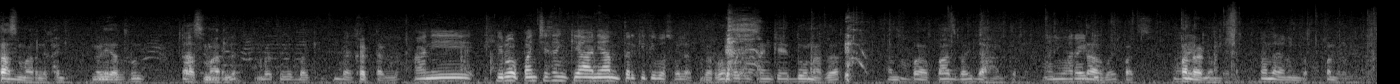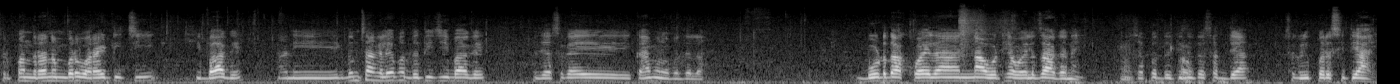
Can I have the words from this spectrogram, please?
तास मारलं खाली नळी आतरून. तास मारलं. बरं त्याच्यात बाकी. खत टाकलं. आणि ही रोपांची संख्या आणि अंतर किती बसवलं रोपाची संख्या आहे दोन हजार आणि पा- पाच बाय दहा अंतर. आणि दहा व्हरायटी बाय पाच. पंधरा नंबर. पंधरा नंबर. पंधरा नंबर. तर पंधरा नंबर व्हरायटीची ही बाग आहे आणि एकदम चांगल्या पद्धतीची बाग आहे. म्हणजे असं काय काय म्हणू आपण त्याला? बोट दाखवायला नावं ठेवायला जागा नाही. अशा पद्धतीने तर सध्या सगळी परिस्थिती आहे.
